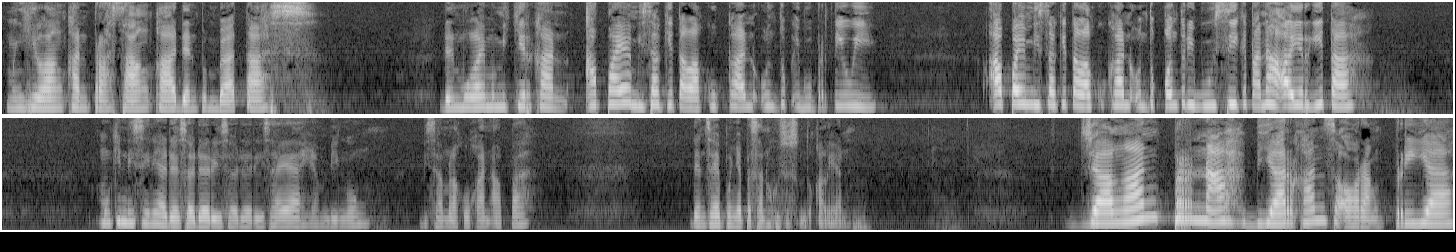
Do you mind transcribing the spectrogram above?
menghilangkan prasangka dan pembatas, dan mulai memikirkan apa yang bisa kita lakukan untuk Ibu Pertiwi, apa yang bisa kita lakukan untuk kontribusi ke tanah air kita Mungkin di sini ada saudari-saudari saya yang bingung bisa melakukan apa. Dan saya punya pesan khusus untuk kalian. Jangan pernah biarkan seorang pria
